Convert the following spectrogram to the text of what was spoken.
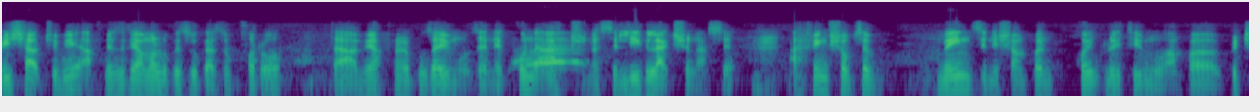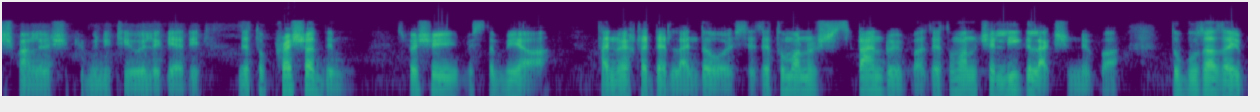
রিচ আউট টু মি আপনি যদি আমার লোকে যোগাযোগ করো তা আমি আপনার বুঝাইমু যে নে কোন অ্যাকশন আছে লিগাল অ্যাকশন আছে। আই থিঙ্ক সবচেয়ে মেইন জিনিস আমার পয়েন্ট লইতিমু আমার ব্রিটিশ বাংলাদেশি কমিউনিটি হইলে গিয়ে যে তো প্রেশার দিমু। স্পেশালি মিস্টার মিয়া তাই একটা ডেডলাইন দেওয়া হয়েছে যে তো মানুষ স্ট্যান্ড হইবা যে তো মানুষের লিগাল অ্যাকশন নিবা তো বোঝা যাইব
